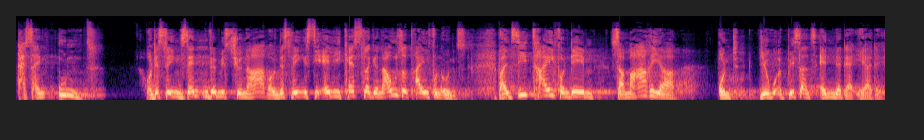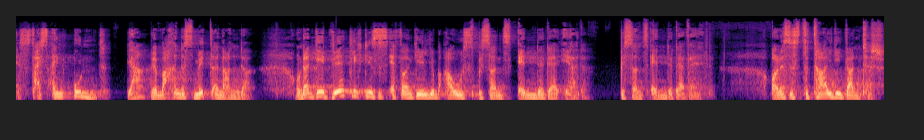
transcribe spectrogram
Das ist ein Und. Und deswegen senden wir Missionare. Und deswegen ist die Ellie Kessler genauso Teil von uns. Weil sie Teil von dem Samaria und bis ans Ende der Erde ist. Das ist ein Und. Ja, wir machen das miteinander. Und dann geht wirklich dieses Evangelium aus bis ans Ende der Erde, bis ans Ende der Welt. Und es ist total gigantisch,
